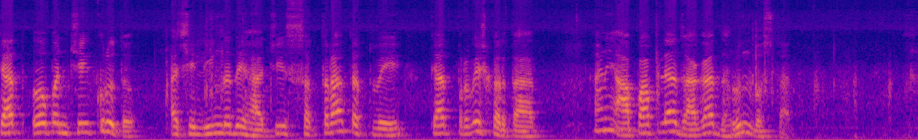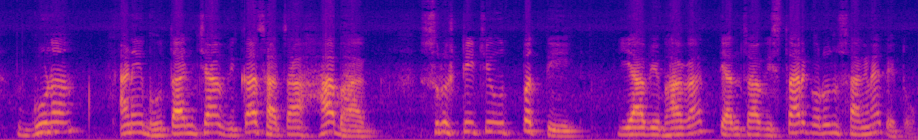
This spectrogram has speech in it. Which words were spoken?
त्यात अपंचीकृत अशी लिंगदेहाची सतरा तत्वे त्यात प्रवेश करतात आणि आपापल्या जागा धरून बसतात. गुण आणि भूतांच्या विकासाचा हा भाग सृष्टीची उत्पत्ती या विभागात त्यांचा विस्तार करून सांगण्यात येतो.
